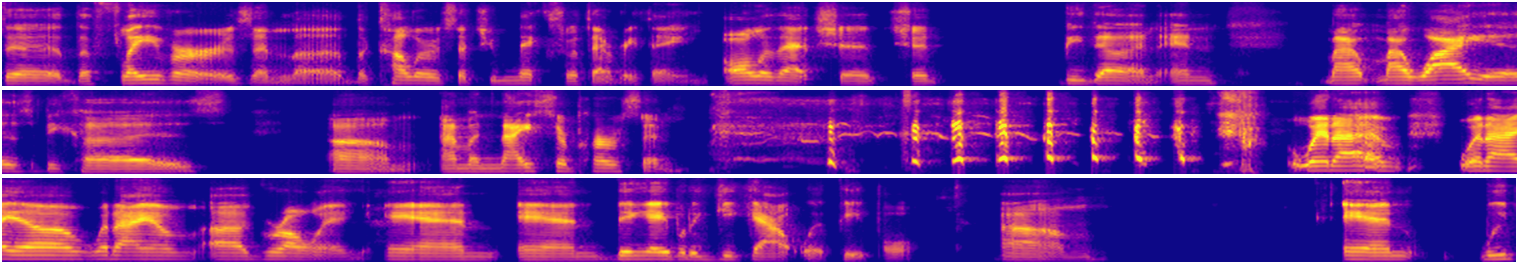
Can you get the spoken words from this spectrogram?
the the flavors and the the colors that you mix with everything. All of that should should be done. And my my why is because um, I'm a nicer person. when I'm when I uh when I am uh growing and and being able to geek out with people. Um, and we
